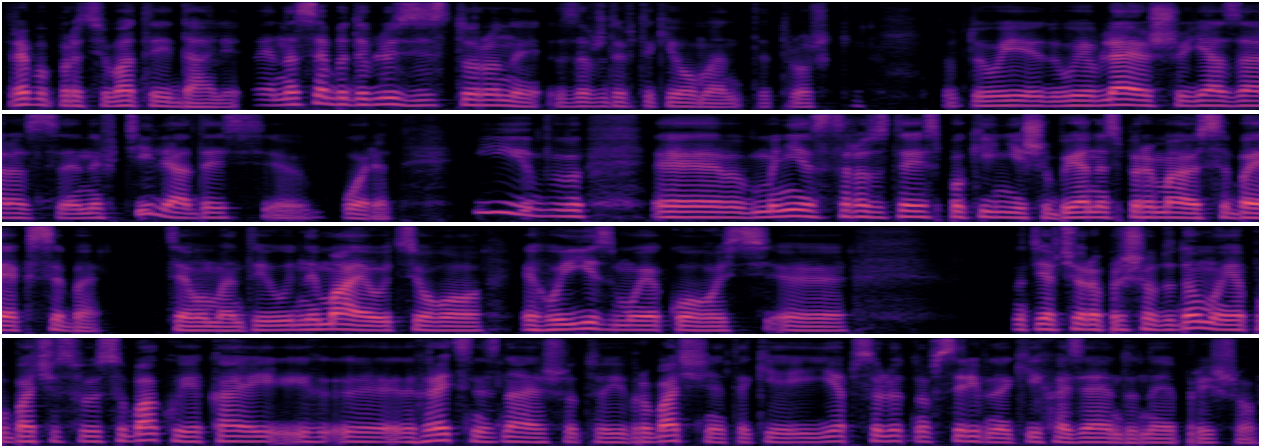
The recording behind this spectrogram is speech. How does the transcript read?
Треба працювати і далі. Я на себе дивлюсь зі сторони завжди в такі моменти трошки. Тобто уявляю, що я зараз е, не в тілі, а десь е, поряд. І е, мені зразу стає спокійніше, бо я не сприймаю себе як себе в цей момент. І немає цього егоїзму якогось. Е, От я вчора прийшов додому, я побачив свою собаку, яка і- е, грець не знає, що то Євробачення таке, і їй абсолютно все рівно, який хазяїн до неї прийшов.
